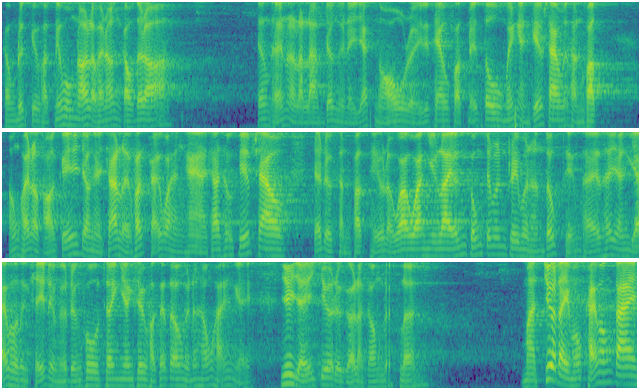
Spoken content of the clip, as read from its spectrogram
Công đức chư phật nếu muốn nói là phải nói một câu tới đó. Chứ không thể nào là làm cho người này giác ngộ rồi đi theo phật để tu mấy ngàn kiếp sau mới thành phật không phải là thọ ký cho ngày xá lợi phất trải qua hàng hà sa số kiếp sau sẽ được thành phật hiệu là qua quan như lai, ứng cúng chánh minh tri mình hạnh túc, thiện thể thế gian giải vô thường sĩ đều ngự trượng phu thân nhân sư phật thế tôn, người nó không phải như vậy như vậy chưa được gọi là công đức lớn. Mà chưa đầy một khải móng tay.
